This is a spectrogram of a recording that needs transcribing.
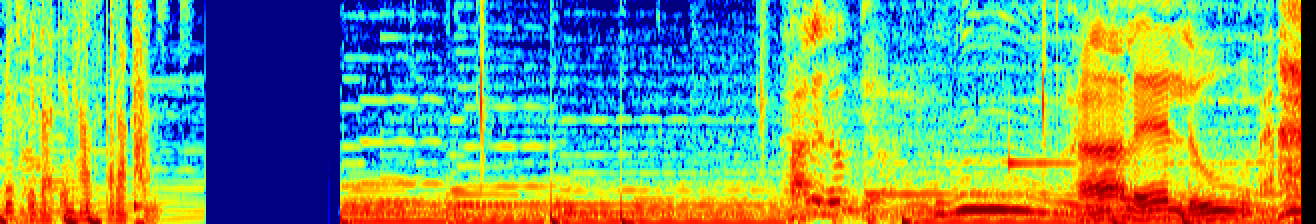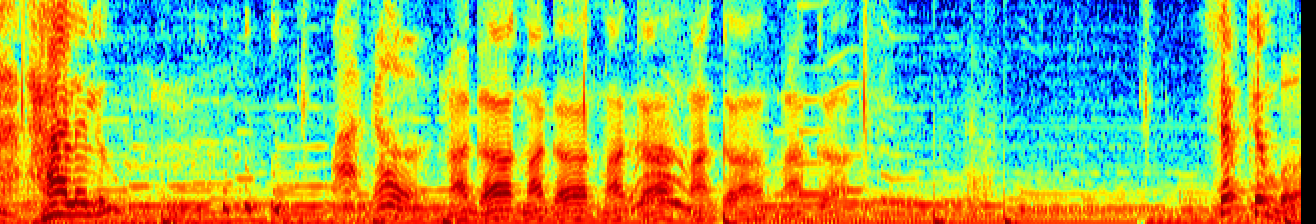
This is a in-house production. Hallelujah. Mm-hmm. Hallelujah. Hallelujah. My God. My God, my God, my God, my God, my God. September,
